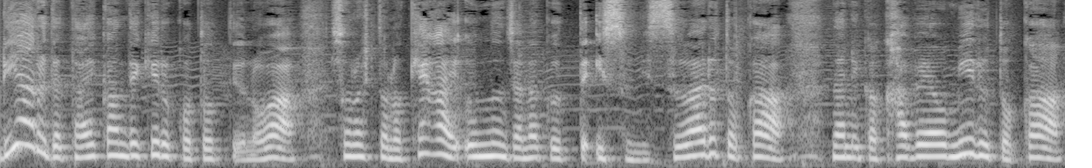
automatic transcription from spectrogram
リアルで体感できることっていうのはその人の気配云々じゃなくって椅子に座るとか何か壁を見るとか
